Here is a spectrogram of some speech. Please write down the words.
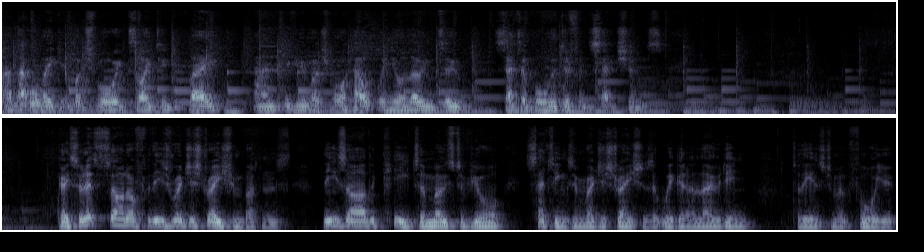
and that will make it much more exciting to play and give you much more help when you're learning to set up all the different sections. Okay, so let's start off with these registration buttons. These are the key to most of your settings and registrations that we're going to load in to the instrument for you.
